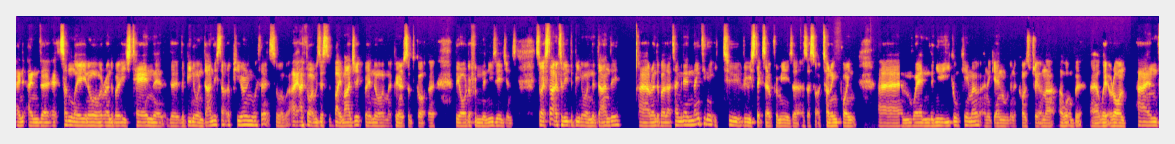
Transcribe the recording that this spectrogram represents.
and and uh, suddenly, you know, around about age ten, the, the, the Beano and Dandy started appearing with it. So I, I, thought it was just by magic, but no, my parents had got the, the order from the newsagents. So I started to read the Beano and the Dandy, uh, around about that time. And then 1982 really sticks out for me as a, as a sort of turning point um, when the new Eagle came out. And again, we're going to concentrate on that a little bit uh, later on. And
